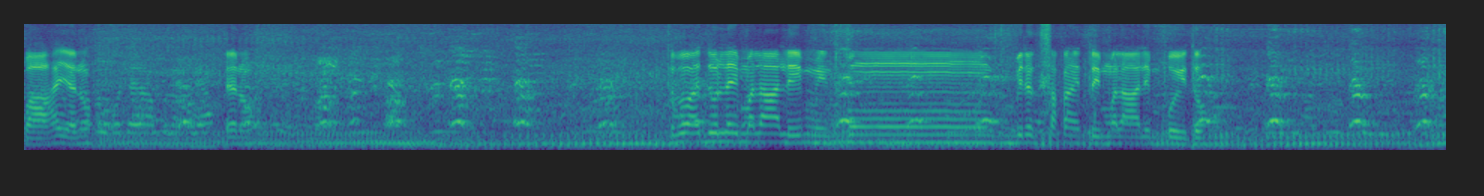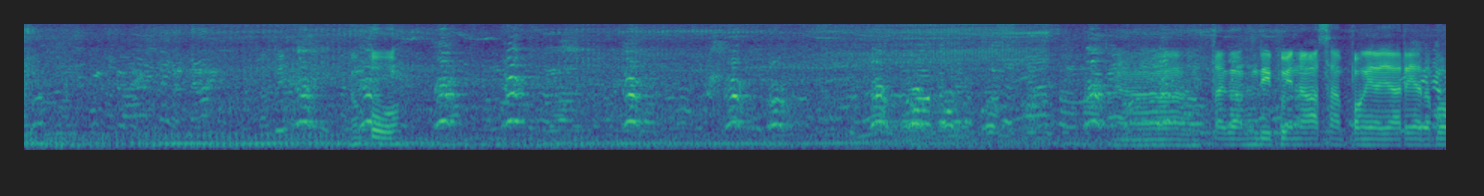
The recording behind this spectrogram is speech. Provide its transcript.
bahay, ano? Ayan oh. Ito po idol ay malalim. Pong binagsakan ito ay malalim po ito. Ayan po. oh. Ah, tagang hindi po inaasang pangyayari ano po.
